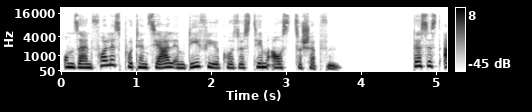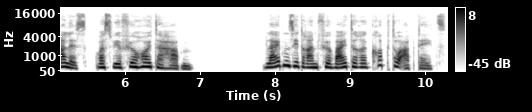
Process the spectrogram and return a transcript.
um sein volles Potenzial im DeFi-Ökosystem auszuschöpfen. Das ist alles, was wir für heute haben. Bleiben Sie dran für weitere Krypto-Updates.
